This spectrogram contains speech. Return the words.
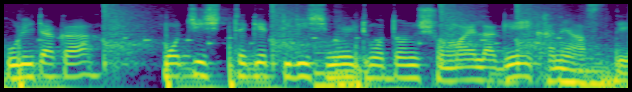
কুড়ি টাকা, পঁচিশ থেকে তিরিশ মিনিট মতন সময় লাগে এখানে আসতে।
